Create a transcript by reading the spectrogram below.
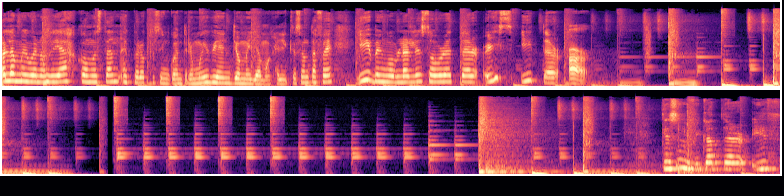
Hola, muy buenos días, ¿cómo están? Espero que se encuentren muy bien. Yo me llamo Angélica Santa Fe y vengo a hablarles sobre there is y there are. ¿Qué significa there is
